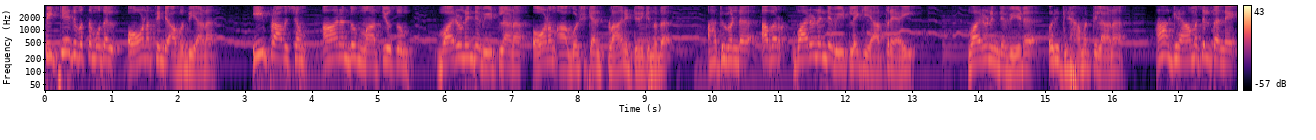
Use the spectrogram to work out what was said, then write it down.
പിറ്റേ ദിവസം മുതൽ ഓണത്തിന്റെ അവധിയാണ്. ഈ പ്രാവശ്യം ആനന്ദും മാത്യൂസും വരുണിന്റെ വീട്ടിലാണ് ഓണം ആഘോഷിക്കാൻ പ്ലാൻ ഇട്ടിരിക്കുന്നത്. അതുകൊണ്ട് അവർ വരുണിന്റെ വീട്ടിലേക്ക് യാത്രയായി. വരുണിന്റെ വീട് ഒരു ഗ്രാമത്തിലാണ്. ആ ഗ്രാമത്തിൽ തന്നെ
